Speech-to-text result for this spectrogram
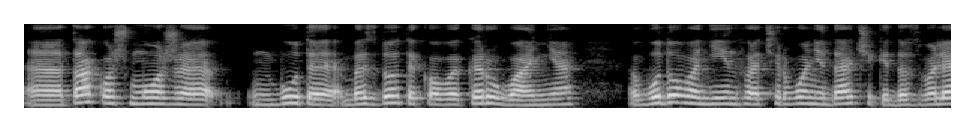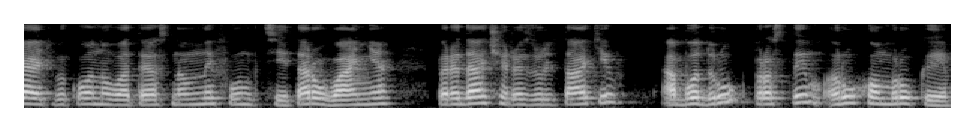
Е, Також може бути бездотикове керування. Вбудовані інфрачервоні датчики дозволяють виконувати основні функції тарування, передачі результатів або друк простим рухом руки.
